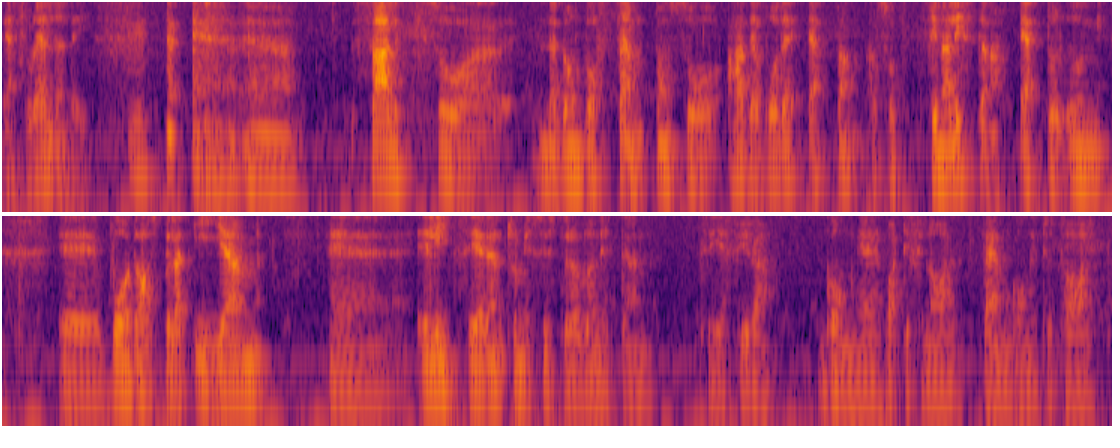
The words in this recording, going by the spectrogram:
ett år äldre än dig. Mm. Salk så eh, när de var 15 så hade jag både ettan, alltså finalisterna, ett år ung. Eh, båda har spelat EM. Eh, Elitserien tror min syster har vunnit den tre, fyra gånger. Varit i final fem gånger totalt.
